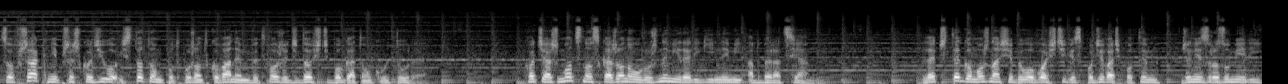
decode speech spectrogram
Co wszak nie przeszkodziło istotom podporządkowanym wytworzyć dość bogatą kulturę. Chociaż mocno skażoną różnymi religijnymi aberracjami. Lecz tego można się było właściwie spodziewać po tym, że nie zrozumieli,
